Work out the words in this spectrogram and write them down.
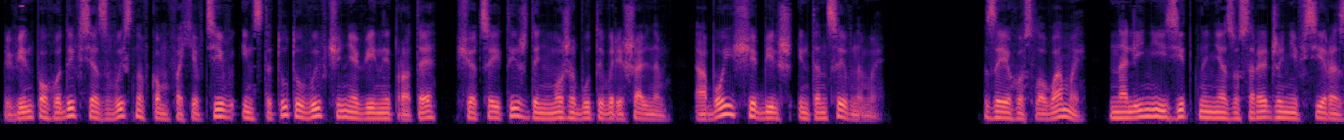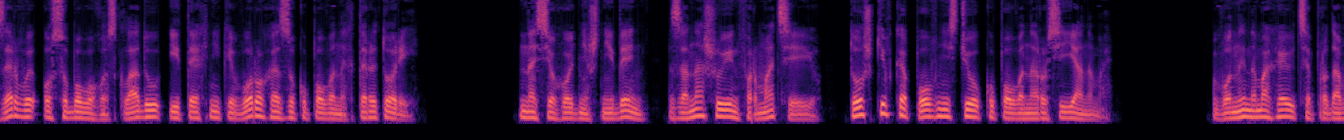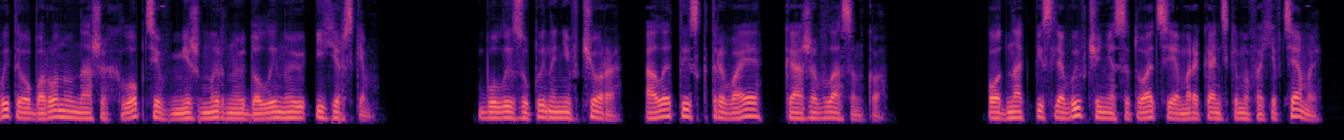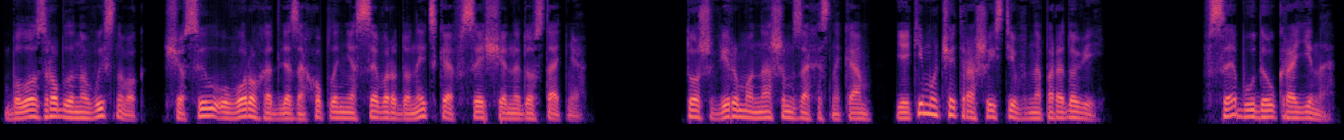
Він погодився з висновком фахівців Інституту вивчення війни про те, що цей тиждень може бути вирішальним або іще більш інтенсивними. За його словами, на лінії зіткнення зосереджені всі резерви особового складу і техніки ворога з окупованих територій. На сьогоднішній день, за нашою інформацією, Тошківка повністю окупована росіянами. Вони намагаються продавити оборону наших хлопців між мирною долиною і гірським. Були зупинені вчора, але тиск триває, каже Власенко. Однак після вивчення ситуації американськими фахівцями було зроблено висновок, що сил у ворога для захоплення Северодонецька все ще недостатньо. Тож віримо нашим захисникам, які мочать рашистів на передовій. Все буде Україна.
